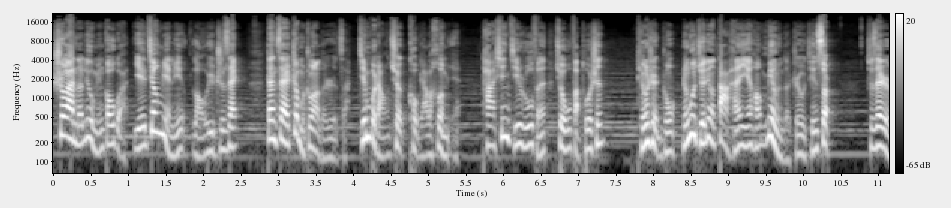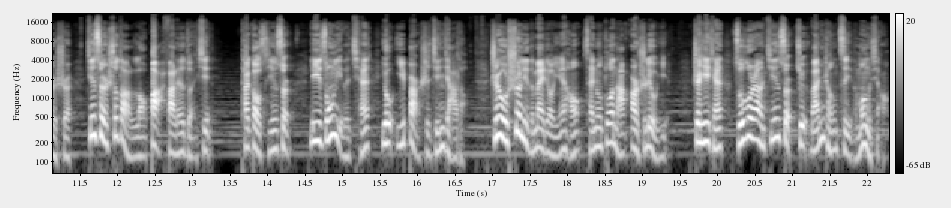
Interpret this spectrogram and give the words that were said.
涉案的六名高管也将面临牢狱之灾。但在这么重要的日子，金部长却扣押了赫敏，他心急如焚，却无法脱身。庭审中，能够决定大韩银行命运的只有金穗儿。就在这时，金穗儿收到了老爸发来的短信，他告诉金穗儿，李总理的钱有一半是金家的，只有顺利的卖掉银行，才能多拿二十六亿。这些钱足够让金穗去完成自己的梦想。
